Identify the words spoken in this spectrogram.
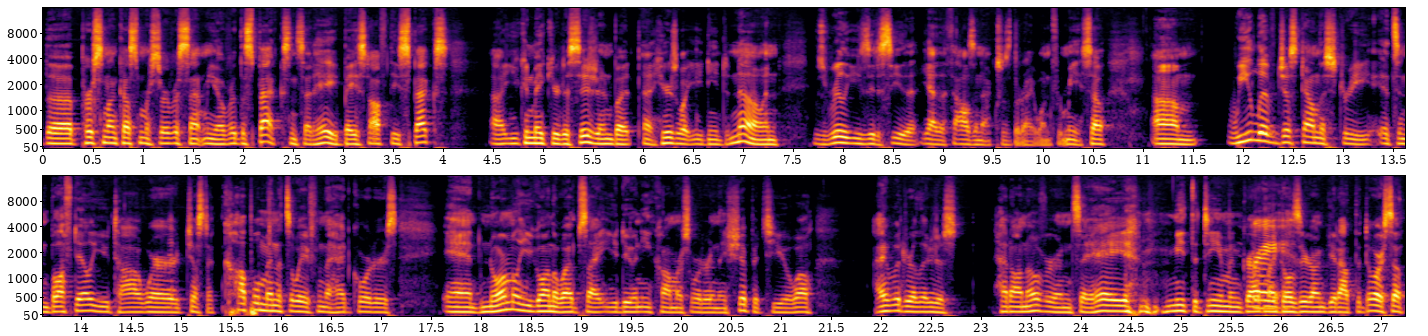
the person on customer service sent me over the specs and said, Hey, based off these specs, uh, you can make your decision, but uh, here's what you need to know. And it was really easy to see that, yeah, the 1000X was the right one for me. So um, we live just down the street. It's in Bluffdale, Utah. We're just a couple minutes away from the headquarters. And normally you go on the website, you do an e commerce order, and they ship it to you. Well, I would rather just head on over and say, hey, meet the team and grab right. my Goal Zero and get out the door. So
